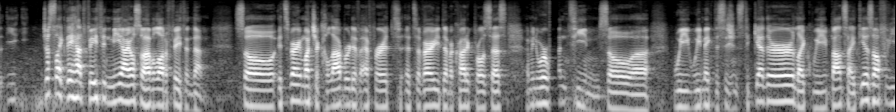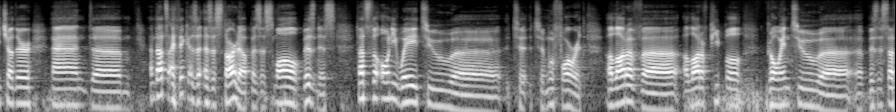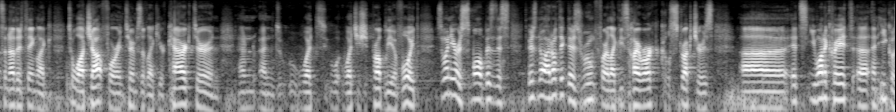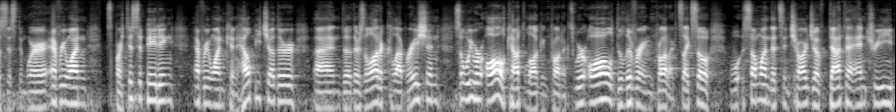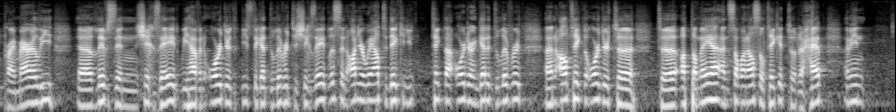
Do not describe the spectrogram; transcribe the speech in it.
just like they had faith in me, I also have a lot of faith in them. So it's very much a collaborative effort. It's a very democratic process. I mean, we're one team, so uh, we, we make decisions together, like we bounce ideas off of each other. And, um, and that's, I think, as a, as a startup, as a small business, that's the only way to, uh, to, to move forward. A lot of, uh, a lot of people go into uh, business. That's another thing like to watch out for in terms of like your character and, and, and what, what you should probably avoid. Is when you're a small business, there's no, I don't think there's room for like these hierarchical structures. Uh, it's, you want to create uh, an ecosystem where everyone is participating, everyone can help each other, and uh, there's a lot of collaboration. So we were all cataloging products. We're all delivering products. Like so, someone that's in charge of data entry primarily uh, lives in Sheikh Zayed. We have an order that needs to get delivered to Sheikh Zayed. Listen, on your way out today, can you take that order and get it delivered? And I'll take the order to, to Atamaya and someone else will take it to Rahab. I mean,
